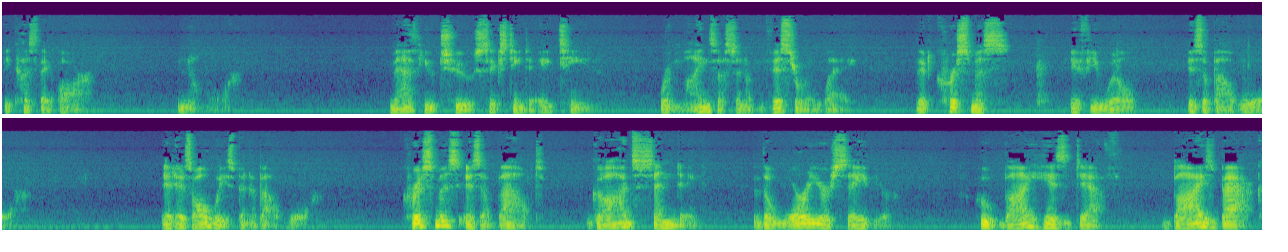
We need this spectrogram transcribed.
because they are no more. Matthew 2 16 to 18 reminds us in a visceral way that Christmas, if you will, is about war. It has always been about war. Christmas is about God sending the warrior Savior who by his death buys back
